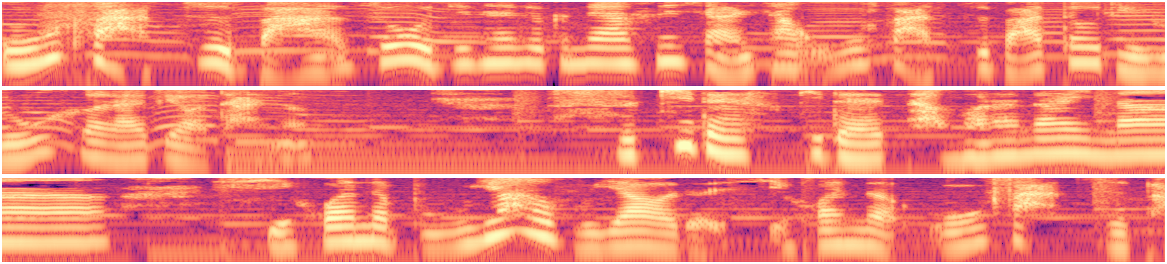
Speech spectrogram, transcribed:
无法自拔。”所以我今天就跟大家分享一下无法自拔到底如何来表达呢？ 好きで好きでたまらないな，喜欢的不要不要的，喜欢的无法自拔。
